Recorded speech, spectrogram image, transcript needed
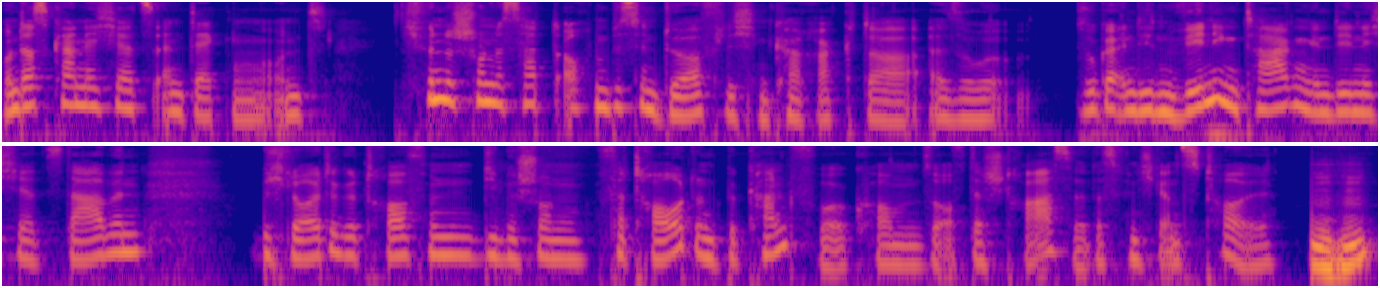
Und das kann ich jetzt entdecken. Und ich finde schon, es hat auch ein bisschen dörflichen Charakter. Also sogar in den wenigen Tagen, in denen ich jetzt da bin, habe ich Leute getroffen, die mir schon vertraut und bekannt vorkommen, so auf der Straße. Das finde ich ganz toll. Mhm.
